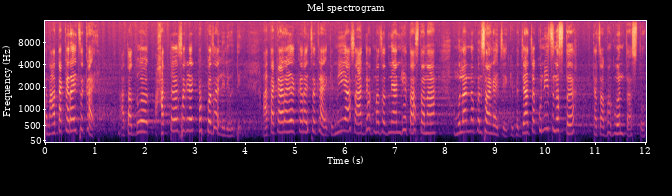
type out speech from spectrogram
पण आता करायचं काय? आता दो हात सगळे ठप्प झालेले होते. आता कराय करायचं काय? की मी असं अध्यात्माचं ज्ञान घेत असताना मुलांना पण सांगायचे की ज्याचं कुणीच नसतं त्याचा भगवंत असतो.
